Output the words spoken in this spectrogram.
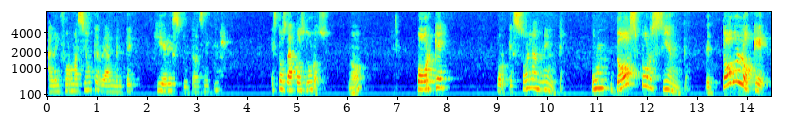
a la información que realmente quieres tú transmitir. Estos datos duros, ¿no? ¿Por qué? Porque solamente un 2% de todo lo que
